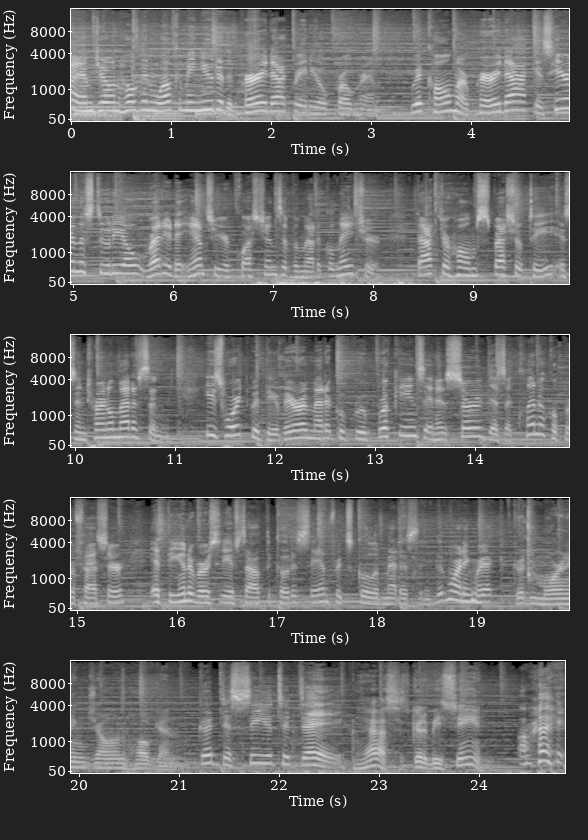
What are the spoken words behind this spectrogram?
Hi, I'm Joan Hogan, welcoming you to the Prairie Doc Radio program. Rick Holm, our Prairie Doc, is here in the studio ready to answer your questions of a medical nature. Dr. Holm's specialty is internal medicine. He's worked with the Avera Medical Group Brookings and has served as a clinical professor at the University of South Dakota Sanford School of Medicine. Good morning, Rick. Good morning, Joan Hogan. Good to see you today. Yes, it's good to be seen. All right.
